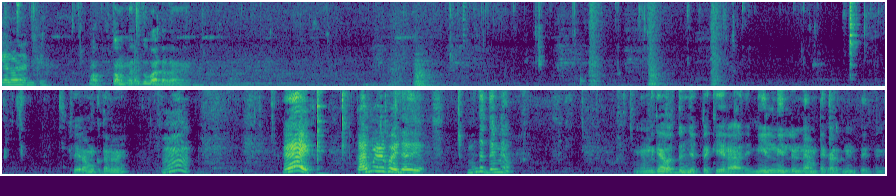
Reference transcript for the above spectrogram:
గెలవడానికి. ఒక్క మెతుకు పడ్డదా చీర ముక్కుతానమే ఏయ్ కలుపుడు పోతుంది ముందు తిన్నాం అందుకే వద్దని చెప్తా కీర అది. నీళ్ళు నీళ్ళు ఉండి అమ్మట కడుపు నిండిపోయిద్దని.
